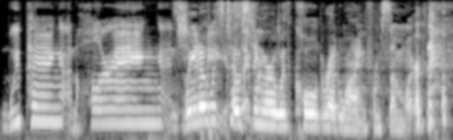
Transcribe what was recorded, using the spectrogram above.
whooping and hollering, and Rita was toasting so her with cold red wine from somewhere.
